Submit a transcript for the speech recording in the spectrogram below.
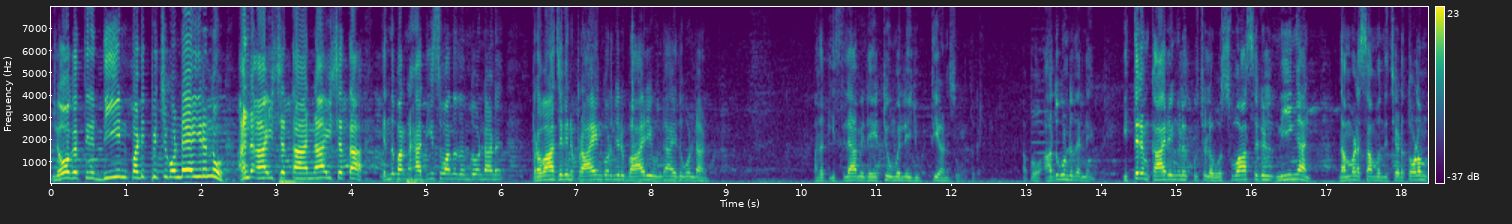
ലോകത്തിന് ദീൻ പഠിപ്പിച്ചുകൊണ്ടേയിരുന്നു. കൊണ്ടേയിരുന്നു ആയിഷത്ത അന്നായിഷത്ത എന്ന് പറഞ്ഞ ഹദീസ് വന്നത് എന്തുകൊണ്ടാണ്? പ്രവാചകന് പ്രായം കുറഞ്ഞൊരു ഭാര്യ ഉണ്ടായത് കൊണ്ടാണ്. അതൊക്കെ ഇസ്ലാമിന്റെ ഏറ്റവും വലിയ യുക്തിയാണ് സുഹൃത്തുക്കൾ അപ്പോൾ അതുകൊണ്ട് തന്നെ ഇത്തരം കാര്യങ്ങളെക്കുറിച്ചുള്ള വസ്വാസുകൾ നീങ്ങാൻ നമ്മളെ സംബന്ധിച്ചിടത്തോളം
